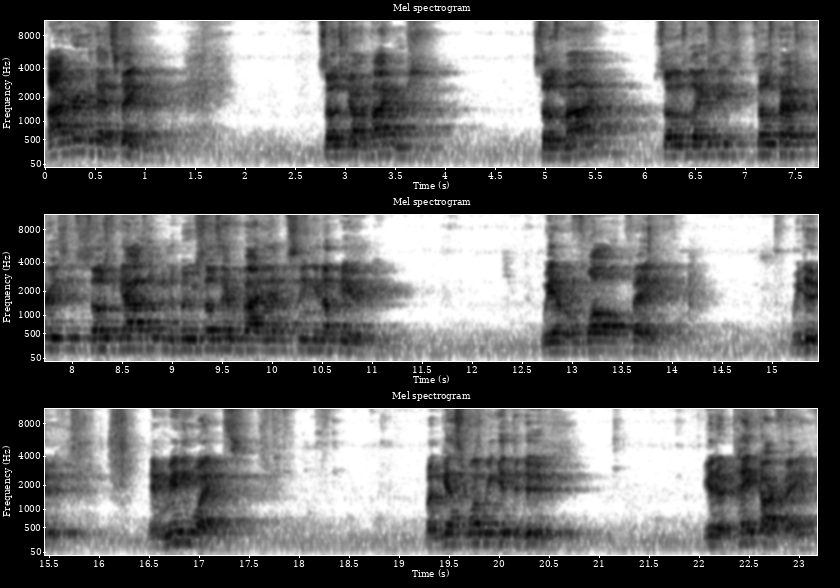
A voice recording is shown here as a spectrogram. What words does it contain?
I agree with that statement. So's John Piper's. So's mine. So's Lacey's. So's Pastor Chris's. So's the guys up in the booth. So's everybody that was singing up here. We have a flawed faith. We do. In many ways. But guess what we get to do? We get to take our faith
